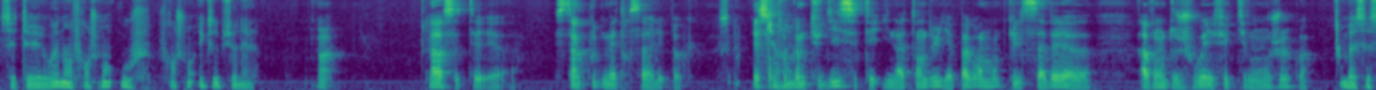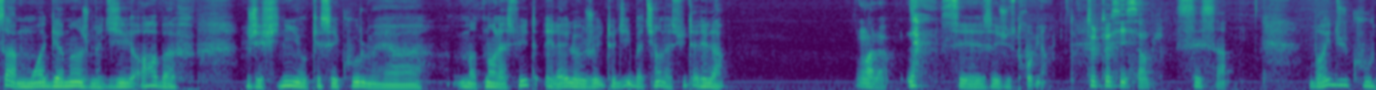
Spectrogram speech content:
C'était, ouais, non, franchement, ouf, franchement exceptionnel. Ouais. Ah, c'était, euh, c'était un coup de maître ça à l'époque. Et surtout, comme tu dis, c'était inattendu, il n'y a pas grand monde qui le savait. Euh, avant de jouer effectivement au jeu, quoi. Bah c'est ça, moi gamin, je me dis, ah bah j'ai fini, ok c'est cool, mais euh, maintenant la suite, et là le jeu il te dit, bah tiens, la suite elle est là. Voilà. c'est juste trop bien. Tout aussi simple. C'est ça. Bon, et du coup,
